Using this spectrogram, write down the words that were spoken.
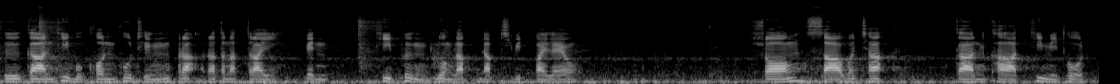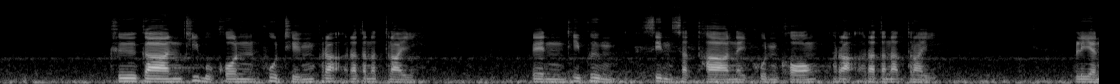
คือการที่บุคคลพูดถึงพระรัตนตรัยเป็นที่พึ่งล่วงลับดับชีวิตไปแล้ว 2. สาวัชชะ การขาดที่มีโทษ คือการที่บุคคลพูดถึงพระรัตนตรัย เป็นที่พึ่งสิ้นศรัทธาในคุณของพระรัตนตรัย เปลี่ยน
